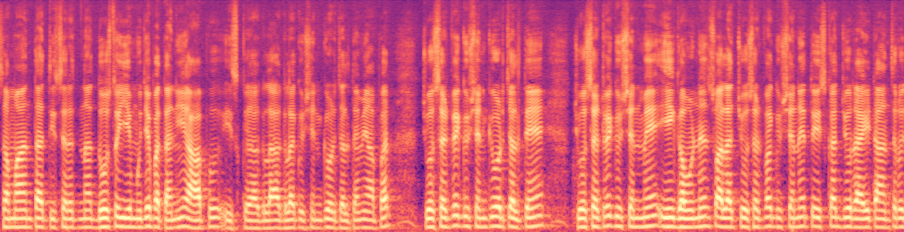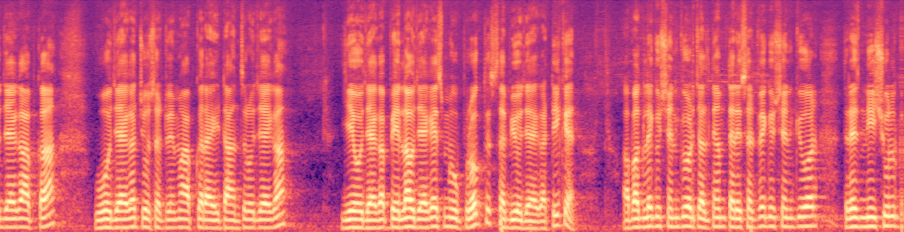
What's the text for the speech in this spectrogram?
समानता तीसरा दोस्तों, ये मुझे पता नहीं है, आप इसका अगला अगला क्वेश्चन की ओर चलते हैं यहाँ पर। चौंसठवें क्वेश्चन की ओर चलते हैं। चौंसठवें क्वेश्चन में ई गवर्नेंस वाला चौंसठवा क्वेश्चन है तो इसका जो राइट आंसर हो जाएगा आपका वो हो जाएगा चौंसठवें में आपका राइट आंसर हो जाएगा, ये हो जाएगा, पहला हो जाएगा, इसमें उपरोक्त सभी हो जाएगा, ठीक है? अब अगले क्वेश्चन की ओर चलते हैं, हम तिरसठवें क्वेश्चन की ओर निःशुल्क,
